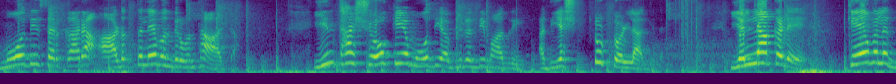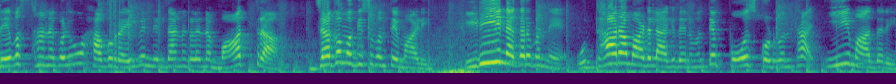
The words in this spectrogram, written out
ಮೋದಿ ಸರ್ಕಾರ ಆಡುತ್ತಲೇ ಬಂದಿರುವಂಥ ಆಟ. ಇಂಥ ಶೋಕಿಯ ಮೋದಿ ಅಭಿವೃದ್ಧಿ ಮಾದರಿ ಅದು ಎಷ್ಟು ಟೊಳ್ಳಾಗಿದೆ. ಎಲ್ಲ ಕಡೆ ಕೇವಲ ದೇವಸ್ಥಾನಗಳು ಹಾಗೂ ರೈಲ್ವೆ ನಿಲ್ದಾಣಗಳನ್ನು ಮಾತ್ರ ಜಗಮಗಿಸುವಂತೆ ಮಾಡಿ ಇಡೀ ನಗರವನ್ನೇ ಉದ್ಧಾರ ಮಾಡಲಾಗಿದೆ ಎನ್ನುವಂತೆ ಪೋಸ್ ಕೊಡುವಂತಹ ಈ ಮಾದರಿ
